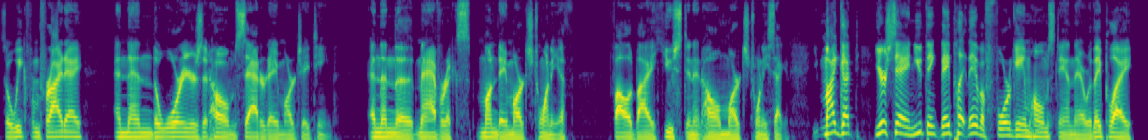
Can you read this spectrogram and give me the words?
so a week from Friday, and then the Warriors at home Saturday March 18th. And then the Mavericks Monday March 20th followed by Houston at home March 22nd. My gut, you're saying you think they play they have a four game homestand there where they play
